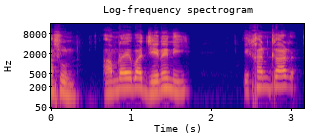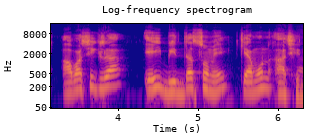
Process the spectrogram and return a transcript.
আসুন আমরা এবার জেনে নিই এখানকার আবাসিকরা এই বৃদ্ধাশ্রমে কেমন আছেন।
